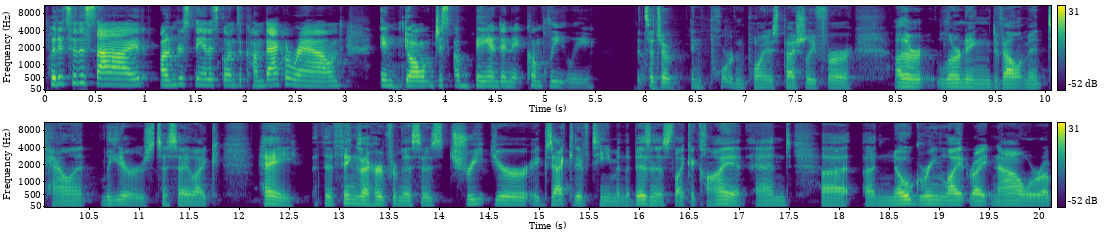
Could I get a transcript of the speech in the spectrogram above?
put it to the side, understand it's going to come back around, and don't just abandon it completely. It's such an important point, especially for other learning development talent leaders to say, like, hey, the things I heard from this is treat your executive team in the business like a client, and uh, a no green light right now, or a,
